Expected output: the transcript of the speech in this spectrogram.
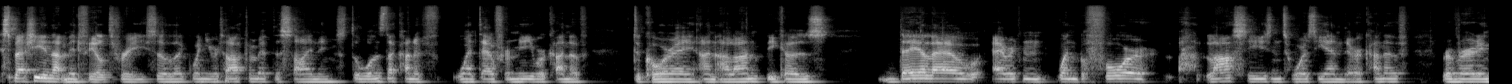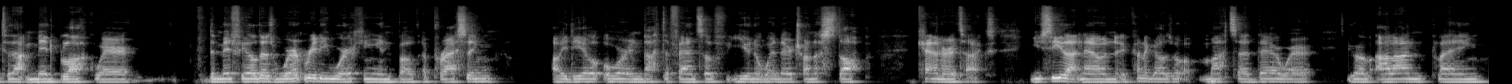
especially in that midfield three. So, like when you were talking about the signings, the ones that kind of went out for me were kind of Doucouré and Allan because they allow Everton when before last season towards the end they were kind of reverting to that mid block where the midfielders weren't really working in both a pressing ideal or in that defensive unit when they're trying to stop counter attacks. You see that now, and it kind of goes what Matt said there, where you have Allan playing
